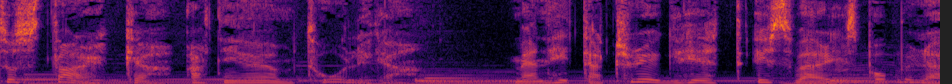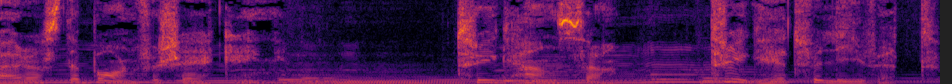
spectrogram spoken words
Så starka att ni är ömtåliga. Men hittar trygghet i Sveriges populäraste barnförsäkring. Trygg Hansa. Trygghet för livet.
